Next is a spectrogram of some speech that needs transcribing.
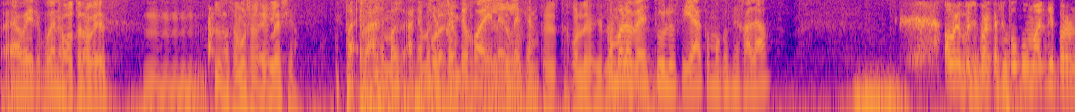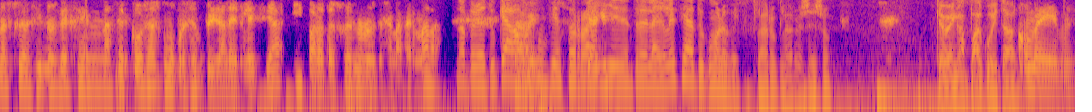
a ver, bueno, Otra vez mm, la hacemos en la iglesia. Hacemos, hacemos un ejemplo, festejo ahí en la iglesia. la. ¿Cómo lo ves tú, Lucía, como concejala? Hombre, pues me parece un poco mal que para unas cosas así nos dejen hacer cosas como por ejemplo ir a la iglesia y para otras cosas no nos dejen hacer nada. No, pero tú que hagamos ¿Sabes? un fiestorro allí que- dentro de la iglesia, ¿tú cómo lo ves? Claro, claro, es eso. Que venga Paco y tal. Hombre, pues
